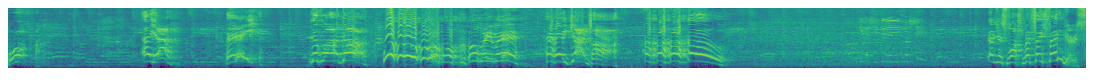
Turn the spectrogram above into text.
What? Hey, yeah! Ready? Look what I got! Woohoo! Oh, wait a minute! Hey, jackpot! I just washed my face fingers!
